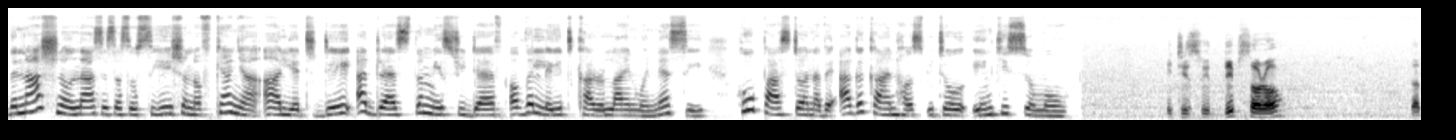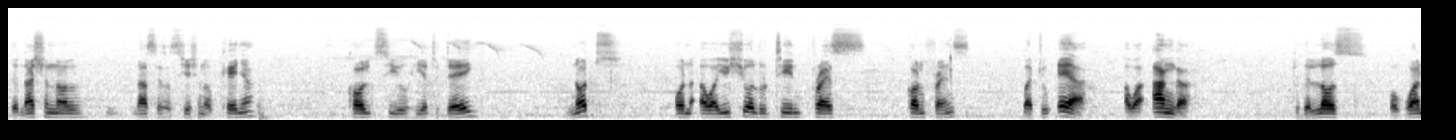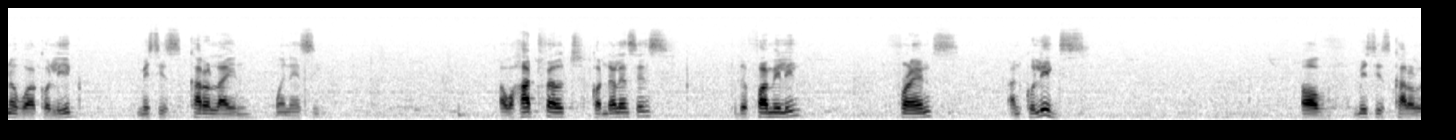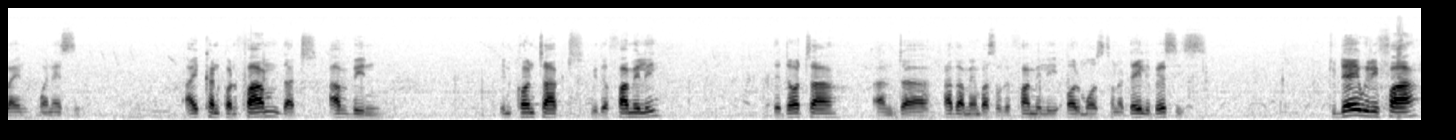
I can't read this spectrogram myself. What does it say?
The National Nurses Association of Kenya earlier today addressed the mystery death of the late Caroline Mwenesi, who passed on at the Aga Khan Hospital in Kisumu. It is with deep sorrow that the National Nurses Association of Kenya calls you here today, not on our usual routine press conference, but to air our anger to the loss of one of our colleagues, Mrs. Caroline Mwenesi. Our heartfelt condolences to the family, friends, and colleagues of Mrs. Caroline Mwenesi. I can confirm that I've been in contact with the family, the daughter, and uh, other members of the family almost on a daily basis. Today we refer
